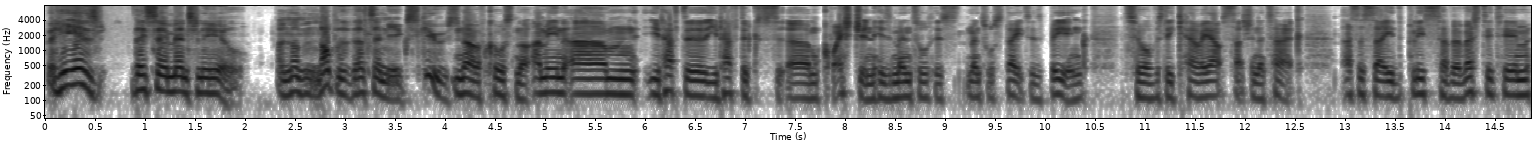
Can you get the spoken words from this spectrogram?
But he is, they say, mentally ill. Not, that that's any excuse. No, of course not. I mean, um, you'd have to you'd have to um, question his mental his mental state, his being, to obviously carry out such an attack. As I say, the police have arrested him.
